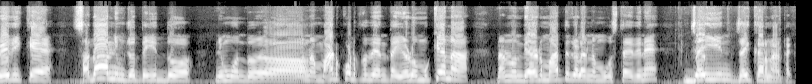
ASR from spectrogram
ವೇದಿಕೆ ಸದಾ ನಿಮ್ಮ ಜೊತೆ ಇದ್ದು ನಿಮಗೊಂದು ಮಾಡಿಕೊಡ್ತದೆ ಅಂತ ಹೇಳೋ ಮುಖೇನ ನಾನೊಂದು ಎರಡು ಮಾತುಗಳನ್ನು ಮುಗಿಸ್ತಾ ಇದ್ದೀನಿ. ಜೈ ಹಿಂದ್, ಜೈ ಕರ್ನಾಟಕ.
